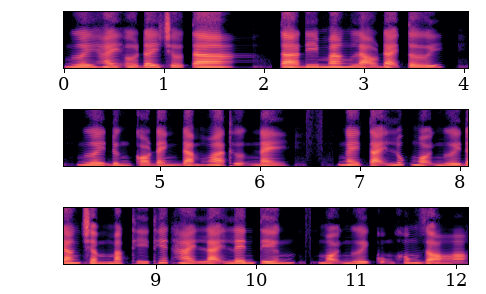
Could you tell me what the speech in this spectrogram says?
ngươi hãy ở đây chờ ta, ta đi mang lão đại tới, ngươi đừng có đánh đám hòa thượng này. Ngay tại lúc mọi người đang trầm mặc thì thiết hài lại lên tiếng, mọi người cũng không rõ,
